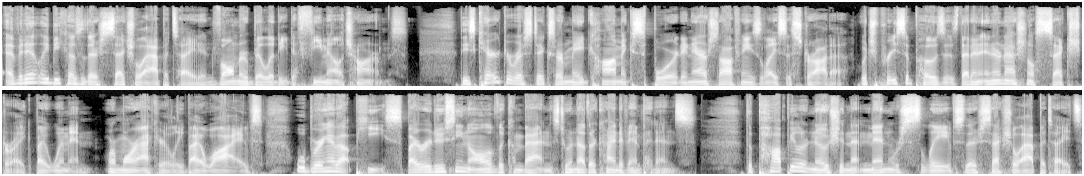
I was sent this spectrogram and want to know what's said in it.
evidently because of their sexual appetite and vulnerability to female charms. These characteristics are made comic sport in Aristophanes' Lysistrata, which presupposes that an international sex strike by women, or more accurately by wives, will bring about peace by reducing all of the combatants to another kind of impotence. The popular notion that men were slaves to their sexual appetites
